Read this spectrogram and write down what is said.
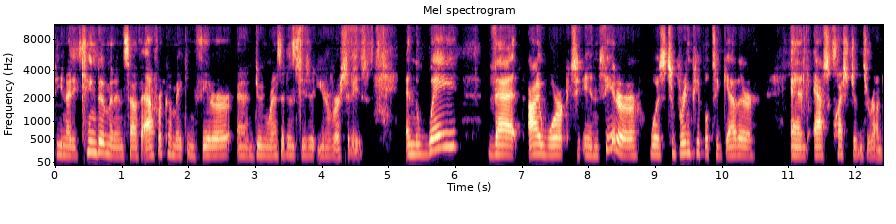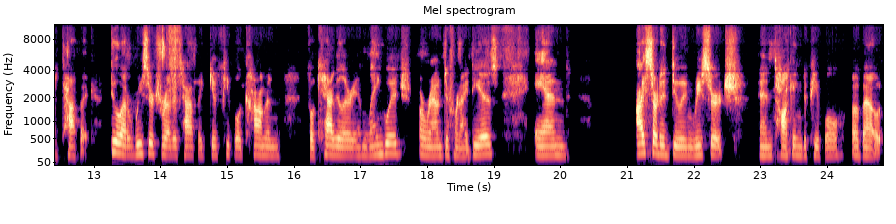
the United Kingdom and in South Africa making theater and doing residencies at universities. And the way that I worked in theater was to bring people together and ask questions around a topic, do a lot of research around a topic, give people a common vocabulary and language around different ideas. And I started doing research and talking to people about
